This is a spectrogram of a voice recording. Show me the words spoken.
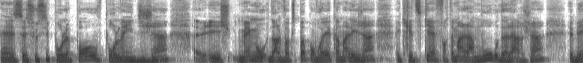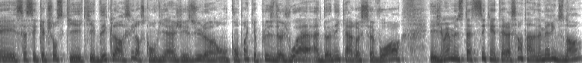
euh, ce souci pour le pauvre, pour l'indigent. Euh, et même dans le Vox Pop, on voyait comment les gens critiquaient fortement l'amour de l'argent, eh bien, ça, c'est quelque chose qui est, déclassé lorsqu'on vient à Jésus. Là. On comprend qu'il y a plus de joie à donner qu'à recevoir. Et j'ai même une statistique intéressante. En Amérique du Nord,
